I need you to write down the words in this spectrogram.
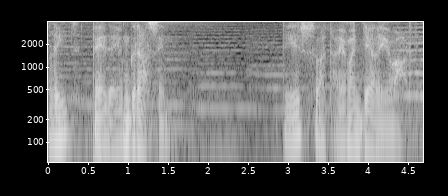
līdz pēdējiem grasim. Tie ir svētā evaņģēlīja vārdi.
